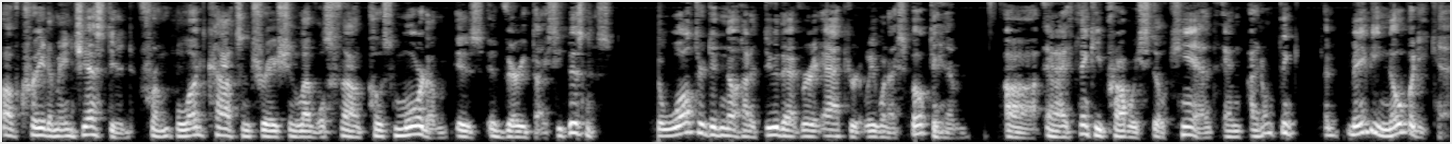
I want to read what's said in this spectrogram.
of kratom ingested from blood concentration levels found post-mortem is a very dicey business. So Walter didn't know how to do that very accurately when I spoke to him. Uh, and I think he probably still can't. And I don't think maybe nobody can.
